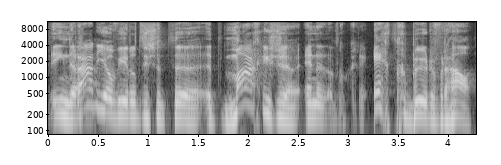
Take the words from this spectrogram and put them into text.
In de radiowereld is het, het magische en het ook echt gebeurde verhaal...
